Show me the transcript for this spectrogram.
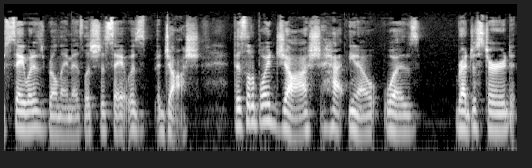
say what his real name is, let's just say it was Josh. This little boy, Josh, had, you know, was registered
